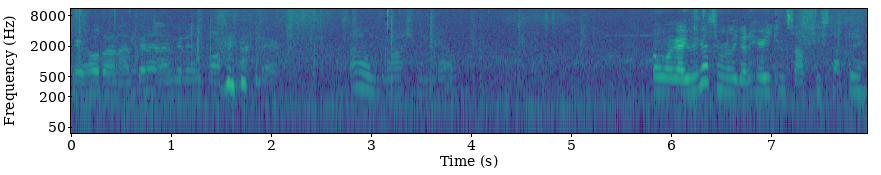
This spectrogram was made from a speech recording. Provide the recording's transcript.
Here, hold on. I'm gonna, I'm gonna walk back there. Oh gosh, mango. Oh my god, we got some really good hair. You can stop. She stopped doing it.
